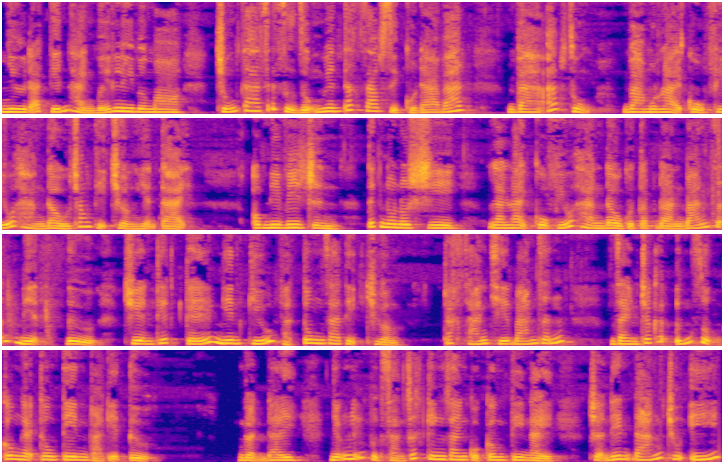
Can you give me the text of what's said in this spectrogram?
như đã tiến hành với Livermore chúng ta sẽ sử dụng nguyên tắc giao dịch của Davat và áp dụng vào một loại cổ phiếu hàng đầu trong thị trường hiện tại Omnivision Technology là loại cổ phiếu hàng đầu của tập đoàn bán dẫn điện tử chuyên thiết kế, nghiên cứu và tung ra thị trường các sáng chế bán dẫn dành cho các ứng dụng công nghệ thông tin và điện tử. Gần đây, những lĩnh vực sản xuất kinh doanh của công ty này trở nên đáng chú ý.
